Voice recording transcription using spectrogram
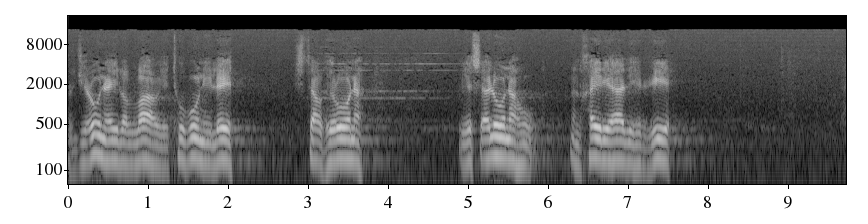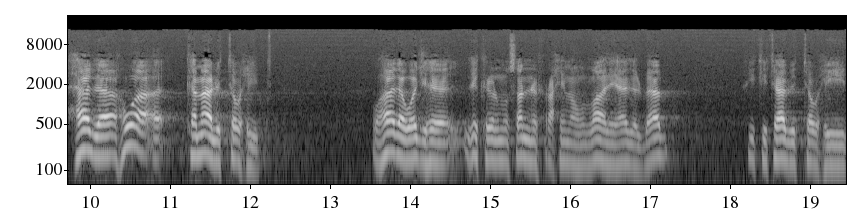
يرجعون إلى الله ويتوبون إليه يستغفرونه ويسالونه من خير هذه الريح. هذا هو كمال التوحيد وهذا وجه ذكر المصنف رحمه الله لهذا الباب. في كتاب التوحيد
